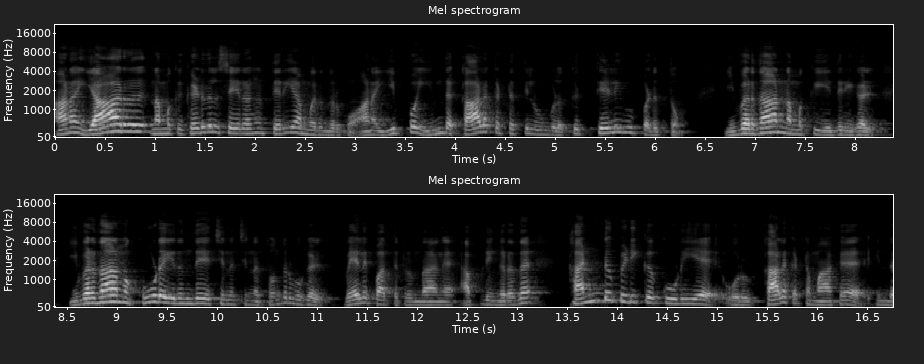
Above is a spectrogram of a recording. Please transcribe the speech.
ஆனால் யார் நமக்கு கெடுதல் செய்கிறாங்கன்னு தெரியாமல் இருந்திருக்கும். ஆனால் இப்போ இந்த காலகட்டத்தில் உங்களுக்கு தெளிவுபடுத்தும். இவர்தான் நமக்கு எதிரிகள். இவர்தான் நம்ம கூட இருந்தே சின்ன சின்ன தொந்தரவுகள் வேலை பார்த்துட்டு இருந்தாங்க அப்படிங்கிறத கண்டுபிடிக்கக்கூடிய ஒரு காலகட்டமாக இந்த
